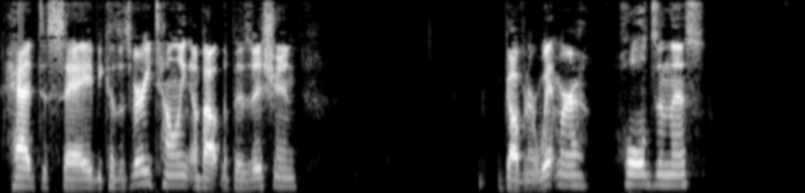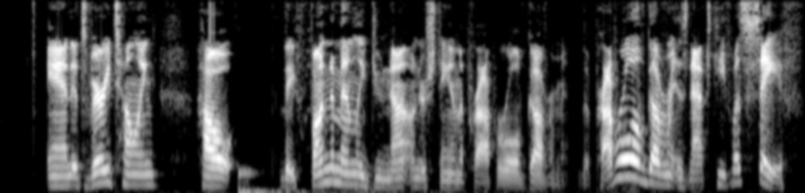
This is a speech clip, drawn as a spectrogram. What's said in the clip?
had to say because it's very telling about the position Governor Whitmer holds in this. And it's very telling how they fundamentally do not understand the proper role of government. The proper role of government is not to keep us safe,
